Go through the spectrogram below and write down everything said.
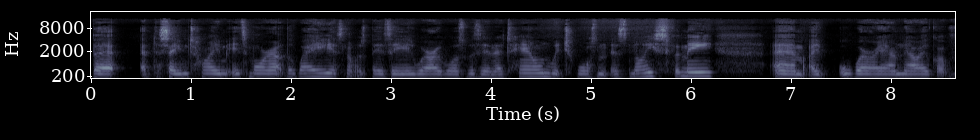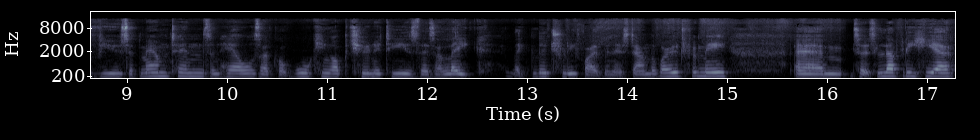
but at the same time, it's more out the way. It's not as busy. Where I was was in a town, which wasn't as nice for me. Um, I where I am now, I've got views of mountains and hills. I've got walking opportunities. There's a lake, like literally five minutes down the road from me. Um, so it's lovely here.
